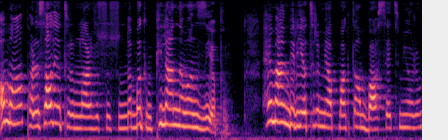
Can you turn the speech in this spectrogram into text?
ama parasal yatırımlar hususunda bakın planlamanızı yapın. Hemen bir yatırım yapmaktan bahsetmiyorum.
